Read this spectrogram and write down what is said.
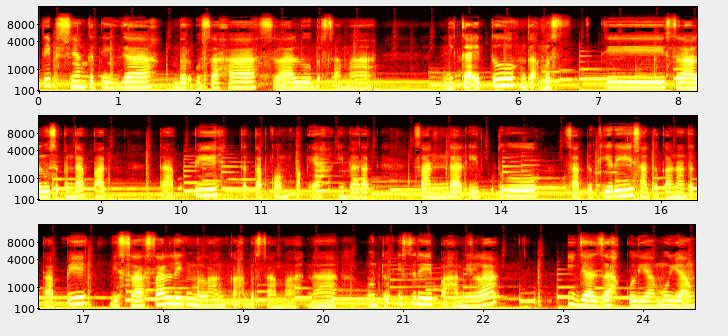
tips yang ketiga berusaha selalu bersama. Nikah itu nggak mesti selalu sependapat, tapi tetap kompak ya. Ibarat sandal itu satu kiri, satu kanan, tetapi bisa saling melangkah bersama. Nah, untuk istri, pahamilah ijazah kuliahmu yang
